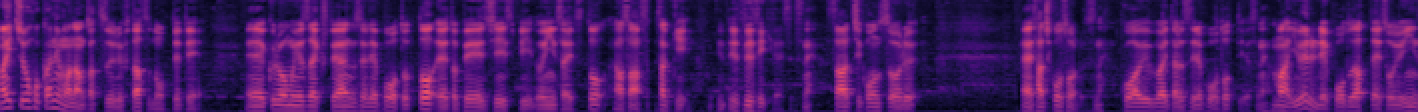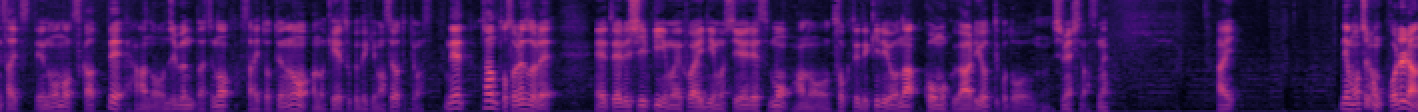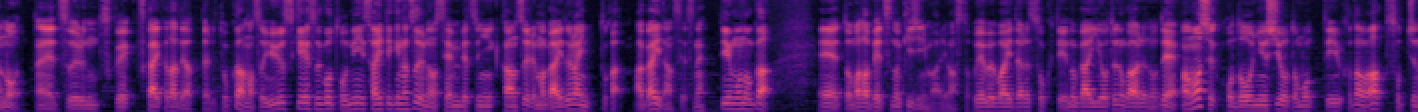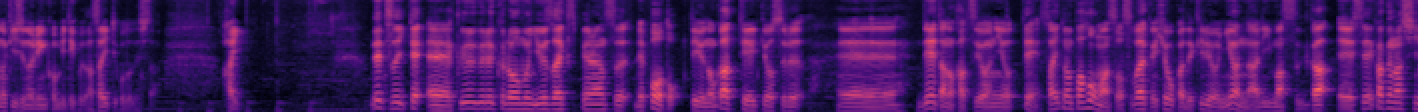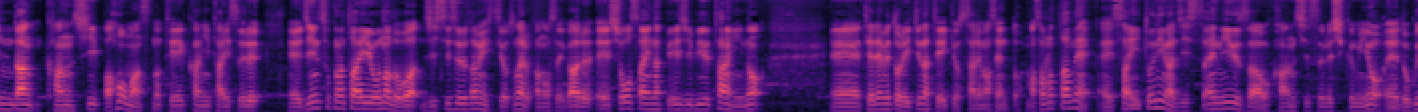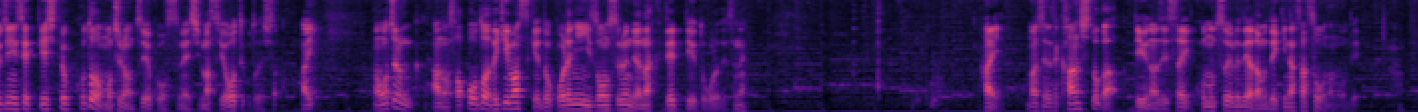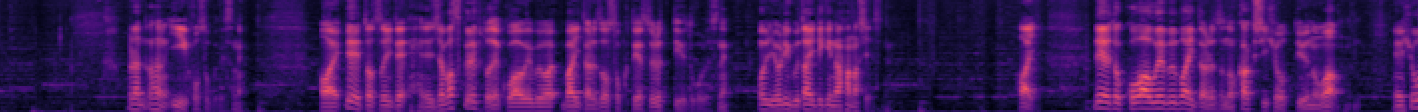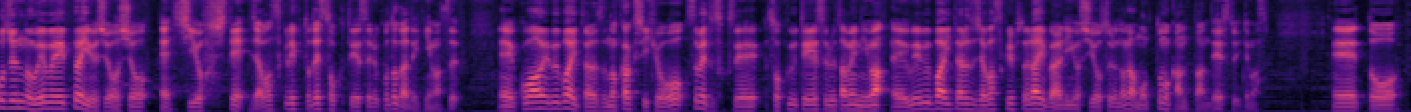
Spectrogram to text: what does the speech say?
まあ、一応他にもなんかツール2つ載ってて、えー、Chrome User Experience Report と、えっ、ー、と、ページスピードインサイツと、あ、さ、さっき出てきたやつですね。サーチコンソール、えー、サーチコンソールですね。Core Web Vitals Report っていうですね。まあ、いわゆるレポートだったり、そういうインサイツっていうものを使って、あの、自分たちのサイトっていうのをあの計測できますよって言ってます。で、ちゃんとそれぞれ、えっ、ー、と、LCP も FID も CLS も、あの、測定できるような項目があるよってことを示してますね。はい。で、もちろんこれらの、えー、ツールの使い方であったりとか、まあ、そういうユースケースごとに最適なツールの選別に関する、まあ、ガイドラインとか、あ、ガイダンスですね。っていうものが、えっ、ー、と、また別の記事にもありますと。Web バイタル測定の概要というのがあるので、まあ、もしこう導入しようと思っている方は、そっちの記事のリンクを見てくださいってことでした。はい。で、続いて、えー、Google Chrome User Experience Report っていうのが提供する、えー、データの活用によってサイトのパフォーマンスを素早く評価できるようにはなりますが、えー、正確な診断、監視、パフォーマンスの低下に対する、え、迅速な対応などは実施するために必要となる可能性がある、え詳細なページビュー単位のえー、テレメトリーというのは提供されませんと。まあ、そのため、えー、サイトには実際のユーザーを監視する仕組みを、えー、独自に設定しておくことをもちろん強くお勧めしますよということでした。はい。まあ、もちろん、あの、サポートはできますけど、これに依存するんじゃなくてっていうところですね。はい。まあ、先生、監視とかっていうのは実際このツールでは多分できなさそうなので、これは多分いい法則ですね。はい。で、続いて、JavaScript で Core Web Vitals を測定するっていうところですね。これより具体的な話ですね。はい。で、えっと、Core Web Vitals の各指標っていうのは、え標準の Web API を使用え使用して JavaScript で測定することができます。えー、Core Web Vitals の各指標をすべて測定するためには、えー、Web Vitals JavaScript ライブラリを使用するのが最も簡単ですと言ってます。えー、っと、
